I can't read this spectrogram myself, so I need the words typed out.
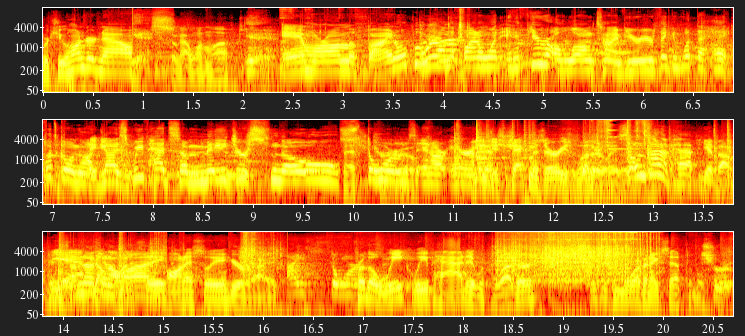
Over 200 now. Yes. Still got one left. Yeah. And we're on the final pusher. We're on the final one, and if you're a long time viewer, you're thinking, what the heck? What's going on? They do- Guys, we've had some major snow That's storms true. in our area. I mean, just check Missouri's weather lately. so I'm kind of happy about this. yeah, I'm not no, gonna honestly, lie. honestly, you're right. Ice storms. For the week we've had it with weather, this is more than acceptable. True.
